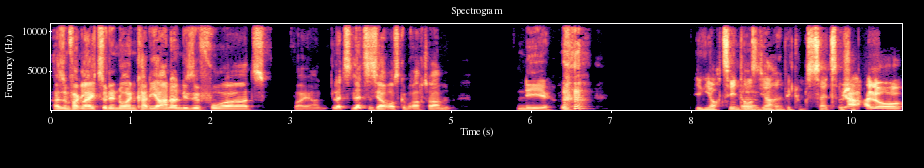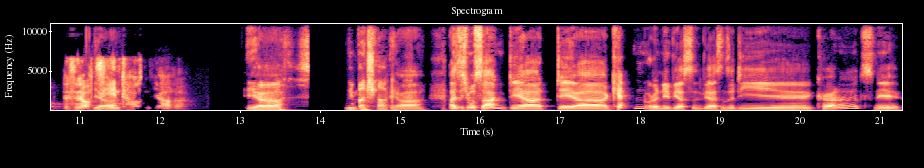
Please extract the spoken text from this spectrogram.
Also im Vergleich zu den neuen Kardianern, die sie vor zwei Jahren, letzt, letztes Jahr rausgebracht haben. Nee. Liegen ja auch 10.000 ähm, Jahre Entwicklungszeit zwischen. Ja, hallo, das sind ja auch ja. 10.000 Jahre. Ja. Wimpernschlag. Ja, also ich muss sagen, der, der Captain, oder nee, wie heißen, wie heißen sie, die Colonels? Nee.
